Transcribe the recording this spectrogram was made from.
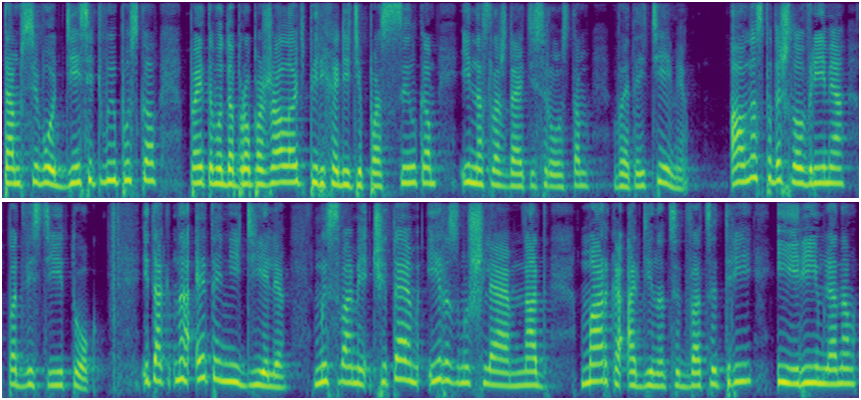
Там всего 10 выпусков, поэтому добро пожаловать, переходите по ссылкам и наслаждайтесь ростом в этой теме. А у нас подошло время подвести итог. Итак, на этой неделе мы с вами читаем и размышляем над Марка 11.23 и Римлянам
